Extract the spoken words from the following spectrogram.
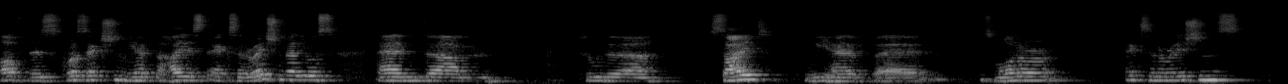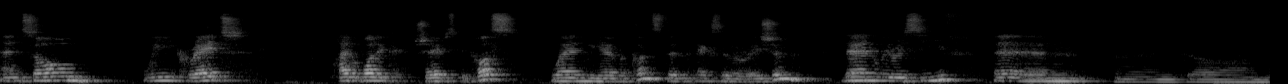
of this cross section, we have the highest acceleration values, and um, to the side, we have uh, smaller accelerations, and so we create hyperbolic shapes because when we have a constant acceleration, then we receive um, and um,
